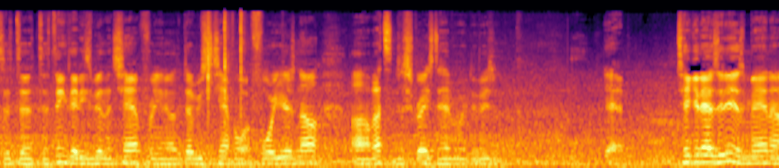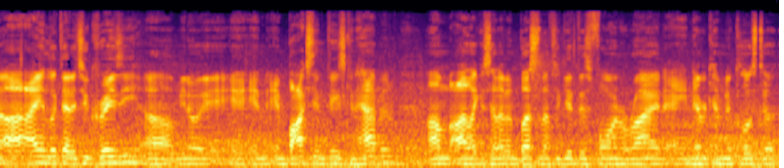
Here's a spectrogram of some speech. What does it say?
to, to, to, think that he's been the champ for, you know, the WC champ for what four years now, um, that's a disgrace to heavyweight division. Yeah, take it as it is, man. Uh, I, I, ain't looked at it too crazy. Um, you know, in, in, in, boxing, things can happen. Um, I, like I said, I've been blessed enough to get this far in a ride. I ain't never come too close to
